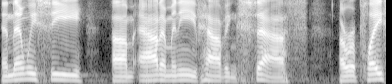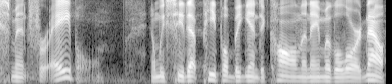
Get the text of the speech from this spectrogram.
And then we see um, Adam and Eve having Seth, a replacement for Abel. And we see that people begin to call on the name of the Lord. Now,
